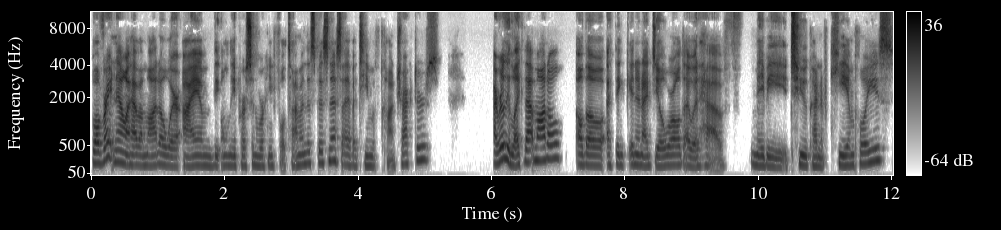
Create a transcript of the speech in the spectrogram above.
Well, right now I have a model where I am the only person working full time in this business. I have a team of contractors. I really like that model, although I think in an ideal world I would have maybe two kind of key employees.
